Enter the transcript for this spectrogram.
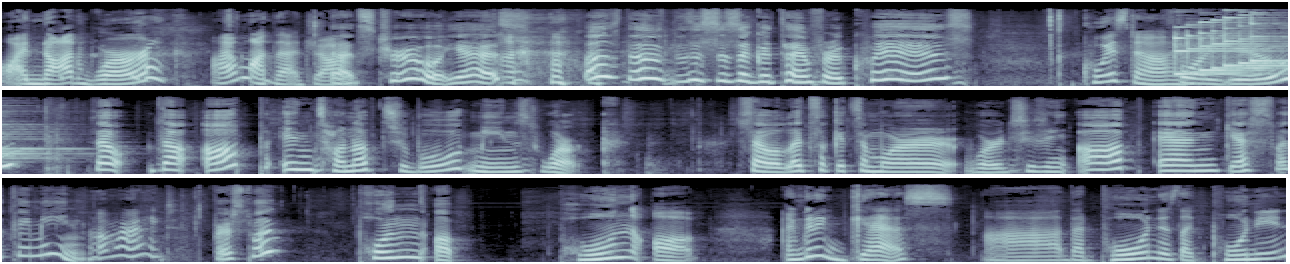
and not work, I want that job. That's true. Yes. well, so this is a good time for a quiz quiz time. for you. So the up in 전업주부 means work. So let's look at some more words using up and guess what they mean. All right. First one, 본업. 본업. I'm gonna guess uh, that 본 is like 본인.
